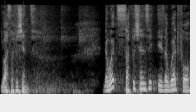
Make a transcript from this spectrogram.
you are sufficient. The word sufficiency is a word for,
